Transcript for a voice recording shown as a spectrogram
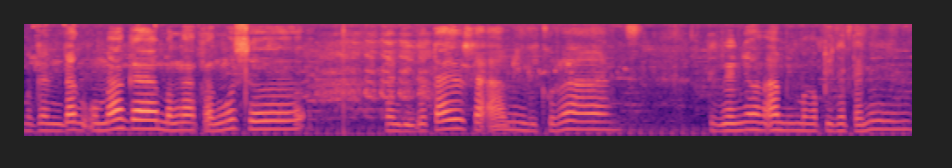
Magandang umaga mga kanguso. Nandito tayo sa aming likuran. Tingnan nyo ang aming mga pinatanim.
